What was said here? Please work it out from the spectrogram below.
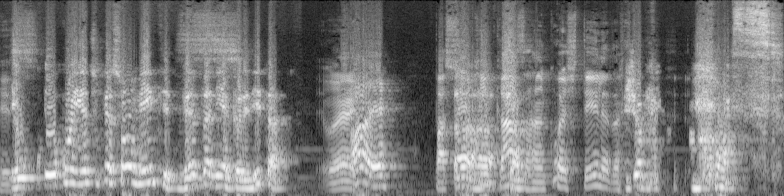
Eu, eu conheço pessoalmente. Ventania, acredita? Ué, Ah, é? Passou aqui em casa, já- arrancou as telhas. Da... Nossa!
